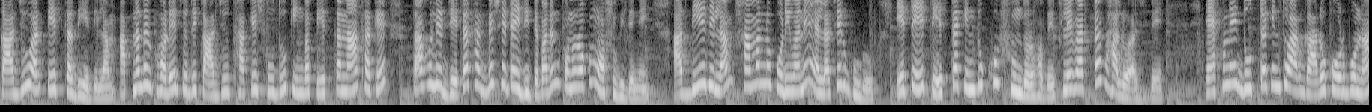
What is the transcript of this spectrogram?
কাজু আর পেস্তা দিয়ে দিলাম। আপনাদের ঘরে যদি কাজু থাকে শুধু কিংবা পেস্তা না থাকে, তাহলে যেটা থাকবে সেটাই দিতে পারেন, কোনো রকম অসুবিধে নেই। আর দিয়ে দিলাম সামান্য পরিমাণে এলাচের গুঁড়ো। এতে টেস্টটা কিন্তু খুব সুন্দর হবে ফ্লেভারটা ভালো আসবে। এখন এই দুধটা কিন্তু আর গাঢ় করব না।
